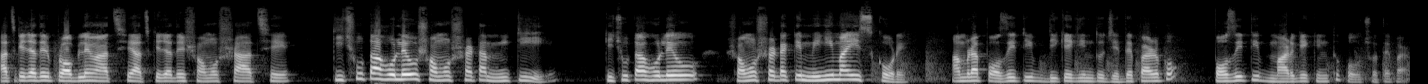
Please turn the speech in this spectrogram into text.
আজকে যাদের প্রবলেম আছে, আজকে যাদের সমস্যা আছে, কিছুটা হলেও সমস্যাটা মিটিয়ে, কিছুটা হলেও সমস্যাটাকে মিনিমাইজ করে আমরা পজিটিভ দিকে কিন্তু যেতে পারব পজিটিভ মার্গে কিন্তু পৌঁছতে পারব।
